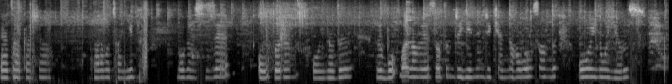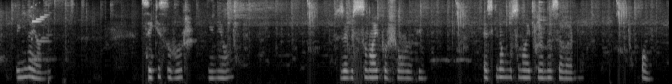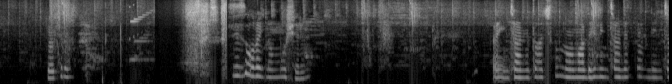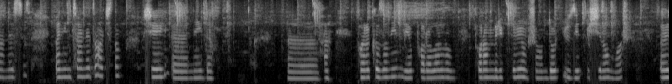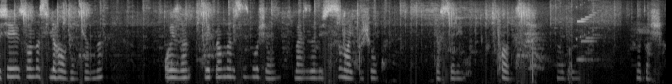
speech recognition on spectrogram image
Evet arkadaşlar. Merhaba Tayyip. Bugün size oğulların oynadığı ve botlarla ve satınca yenince kendi havalı sandı o oyunu oynuyoruz. Ve yine yendim. 8-0 yeniyorum. Size bir sniper show yapayım. Eskiden bu sniper'ı ne severdim. Bom. Görüşürüz. Siz o reklamı boş verin. Ben interneti açtım. Normalde hem internet hem de internetsiz. Ben interneti açtım. Şey e, neydi? E, heh, para kazanayım diye paralarla param biriktiriyorum şu an. 470 liram var. E, şey sonra silah alacağım kendime. O yüzden reklamları siz boş verin. Ben size bir sniper show göstereyim. Pat. Hadi. Yat aşağı.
